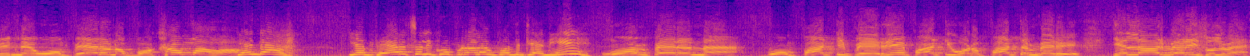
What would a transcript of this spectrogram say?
பின்ன உன் பேர் என்ன? பொக்கம்மாவா? ஏண்டா என் பேரை சொல்லி கூப்பிடுற அளவுக்கு வந்துட்டியா நீ? உன் பேர் என்ன? உன் பாட்டி பேரு பாட்டியோட பாட்டன் பேரு. எல்லார் பேரையும் சொல்லுவேன்.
